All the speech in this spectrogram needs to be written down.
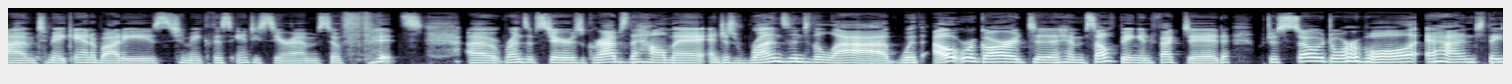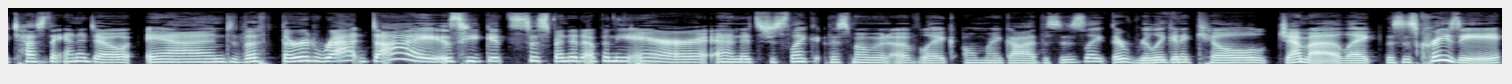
um, to make antibodies to make this anti serum. So Fitz uh, runs upstairs, grabs the helmet, and just runs into the lab without regard to himself being infected, which is so adorable. And they test the antidote, and the third rat dies. He gets suspended up in the air, and it's just like this moment of like, oh my god, this is like they're really gonna kill Jemma. Like this is crazy.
